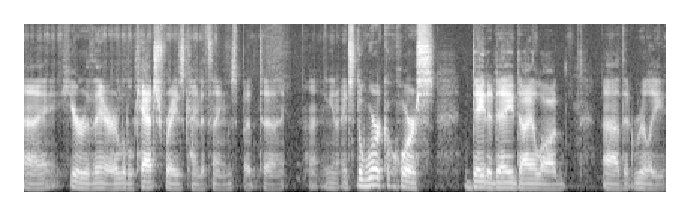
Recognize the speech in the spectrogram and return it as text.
uh, here or there, little catchphrase kind of things, but uh, uh you know, it's the workhorse day to day dialogue uh, that really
